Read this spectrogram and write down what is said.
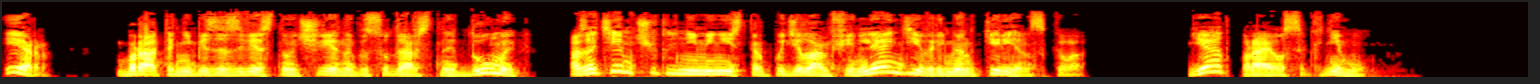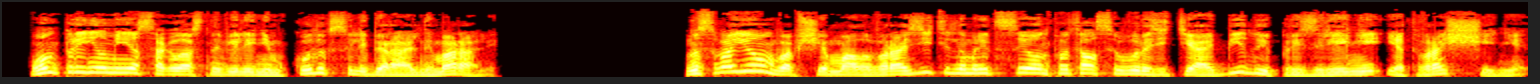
Р, брата небезызвестного члена Государственной Думы, а затем чуть ли не министр по делам Финляндии времен Керенского. Я отправился к нему. Он принял меня согласно велениям Кодекса либеральной морали. На своем, вообще маловыразительном лице он пытался выразить и обиду, и презрение, и отвращение.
